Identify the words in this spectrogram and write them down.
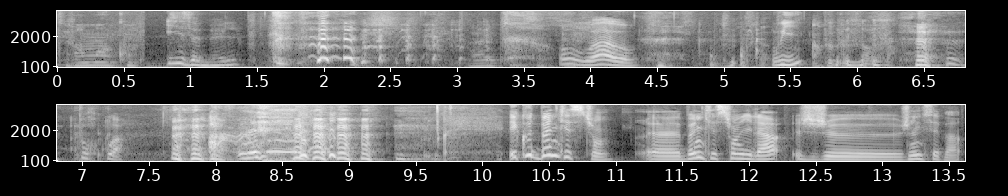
T'es vraiment un con. Isabelle. Oh waouh Oui. Pourquoi? Écoute, bonne question. Euh, bonne question Lila. Je, je ne sais pas.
